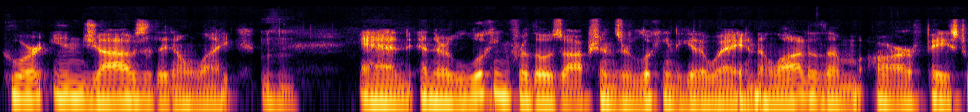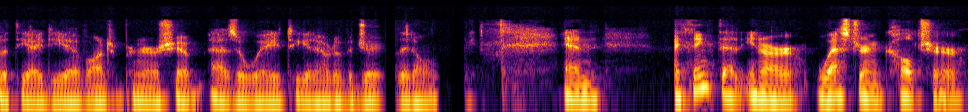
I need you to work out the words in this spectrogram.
who are in jobs that they don't like. Mm-hmm. And and they're looking for those options or looking to get away. And a lot of them are faced with the idea of entrepreneurship as a way to get out of a job they don't like. And I think that in our Western culture,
